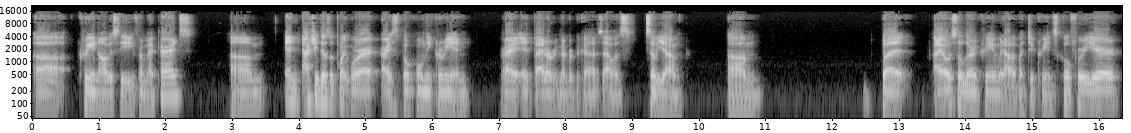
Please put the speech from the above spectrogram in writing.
uh, Korean obviously from my parents, um, and actually there was a point where I, I spoke only Korean, right? It, but I don't remember because I was so young. Um, but I also learned Korean when I went to Korean school for a year.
